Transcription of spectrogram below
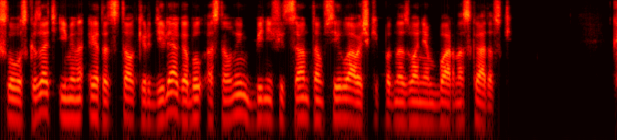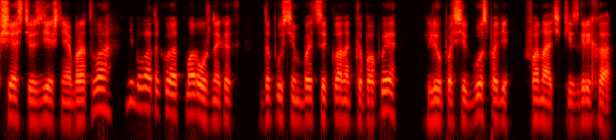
К слову сказать, именно этот сталкер-деляга был основным бенефициантом всей лавочки под названием «Бар на Скадовске». К счастью, здешняя братва не была такой отмороженной, как, допустим, бойцы клана КПП или, упаси господи, фанатики из греха.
